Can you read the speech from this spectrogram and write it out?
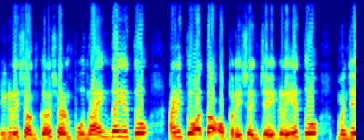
इकडे शंकरशण पुन्हा एकदा येतो आणि तो आता ऑपरेशनच्या इकडे येतो. म्हणजे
